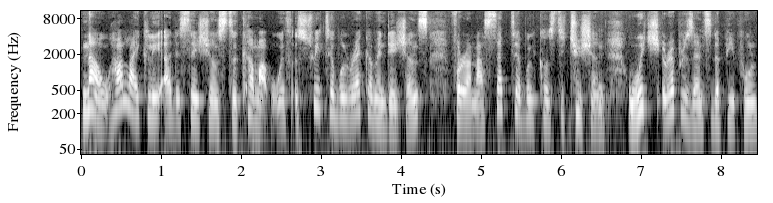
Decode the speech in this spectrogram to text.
Now, how likely are the sessions to come up with suitable recommendations for an acceptable constitution which represents the people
